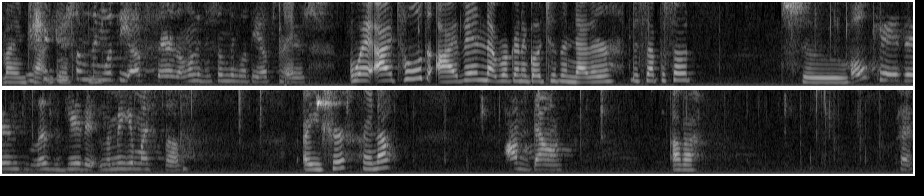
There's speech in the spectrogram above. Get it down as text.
my We should do something with the upstairs. I want to do something with the upstairs. Wait, I told Ivan that we're gonna go to the Nether this episode. So, Okay then, let's get it. Let me get my stuff. are you sure right now? I'm down. Okay. Okay.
